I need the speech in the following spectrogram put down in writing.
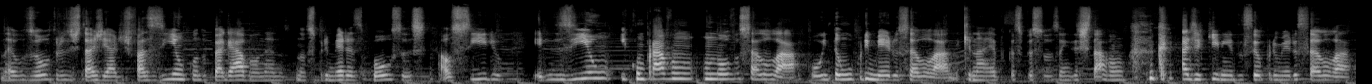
né, os outros estagiários faziam quando pegavam né, nas primeiras bolsas auxílio, eles iam e compravam um novo celular, ou então o primeiro celular, né, que na época as pessoas ainda estavam adquirindo o seu primeiro celular.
